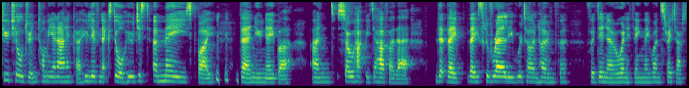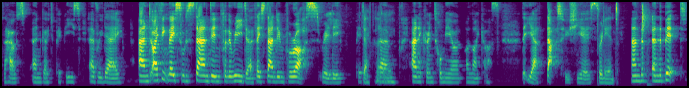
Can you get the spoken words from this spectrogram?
two children, Tommy and Annika, who live next door, who are just amazed by their new neighbour and so happy to have her there that they they sort of rarely return home for for dinner or anything. They run straight out of the house and go to Pippi's every day. And I think they sort of stand in for the reader. They stand in for us, really. Definitely. Um, Annika and Tommy are, are like us. That yeah, that's who she is. Brilliant. And the and the bit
